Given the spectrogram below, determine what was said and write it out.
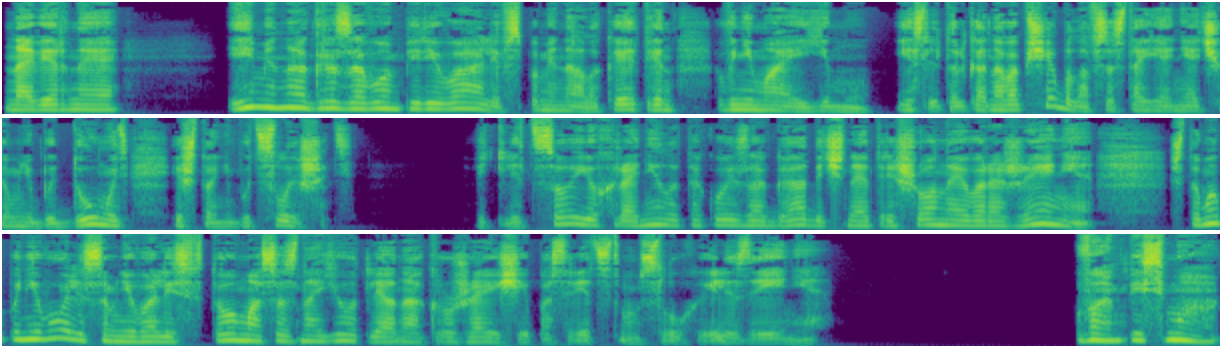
Наверное, именно о грозовом перевале вспоминала Кэтрин, внимая ему, если только она вообще была в состоянии о чем-нибудь думать и что-нибудь слышать. Ведь лицо ее хранило такое загадочное, отрешенное выражение, что мы поневоле сомневались в том, осознает ли она окружающее посредством слуха или зрения. «Вам письмо,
